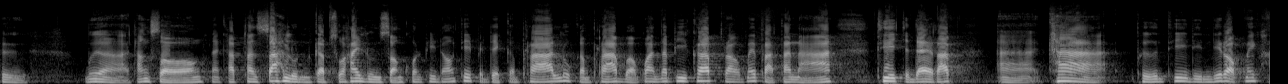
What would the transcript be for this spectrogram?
คือ เมื่อทั้งสองนะครับท่านซาลุนกับสุไฮลุนสองคนพี่น้องที่เป็นเด็กกำพร้า ลูกกำพร้าบอกว่านบีครับ เราไม่ปรารถนาที่จะได้รับค่าพื้นที่ดินที่เราไม่ข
